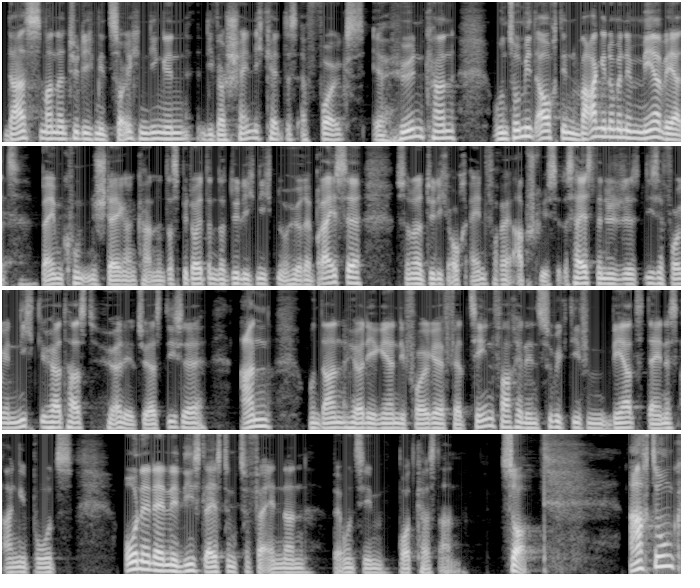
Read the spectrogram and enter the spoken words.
dass man natürlich mit solchen Dingen die Wahrscheinlichkeit des Erfolgs erhöhen kann und somit auch den wahrgenommenen Mehrwert beim Kunden steigern kann. Und das bedeutet natürlich nicht nur höhere Preise, sondern natürlich auch einfache Abschlüsse. Das heißt, wenn du diese Folge nicht gehört hast, hör dir zuerst diese an und dann hör dir gerne die Folge Verzehnfache den subjektiven Wert deines Angebots, ohne deine Dienstleistung zu verändern, bei uns im Podcast an. So, Achtung,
